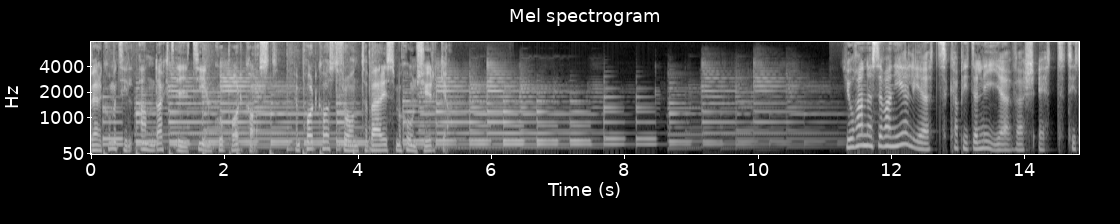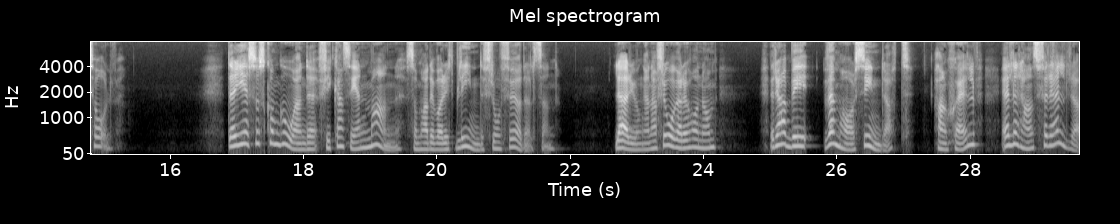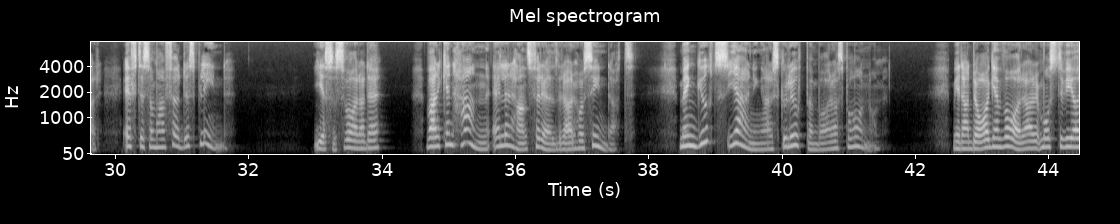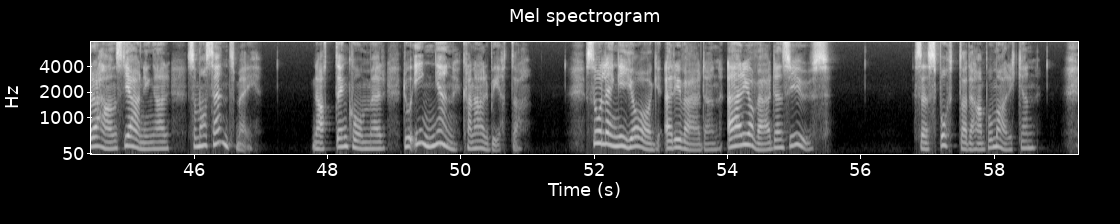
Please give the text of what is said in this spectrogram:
Välkommen till andakt i TNK Podcast. En podcast från Tabergs Missionskyrka. Johannes evangeliet kapitel 9, vers 1-12. Där Jesus kom gående fick han se en man som hade varit blind från födelsen. Lärjungarna frågade honom Rabbi, vem har syndat? Han själv eller hans föräldrar eftersom han föddes blind? Jesus svarade Varken han eller hans föräldrar har syndat, men Guds gärningar skulle uppenbaras på honom. Medan dagen varar måste vi göra hans gärningar som har sänt mig. Natten kommer då ingen kan arbeta. Så länge jag är i världen är jag världens ljus. Sen spottade han på marken,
